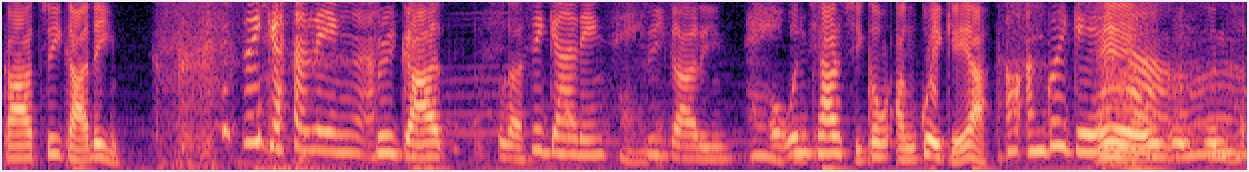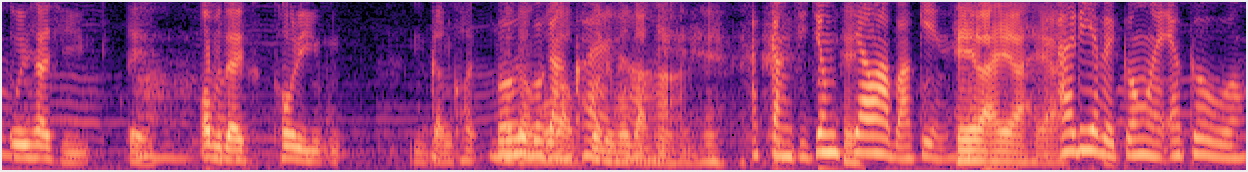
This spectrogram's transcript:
加水加奶，水加奶啊，水加水加奶，水加奶。哦，阮听是讲红贵鸡啊，哦，红贵鸡啊，阮阮阮遐是，诶，我毋知可能唔敢快，无无敢快，啊，讲一种鸟啊，无要紧，系啦系啦系啦，啊，你也未讲完，要够哦，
